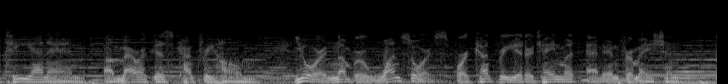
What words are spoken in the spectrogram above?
TNN, America's Country Home. Your number one source for country entertainment and information.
